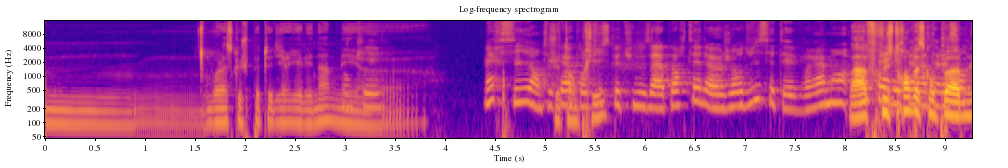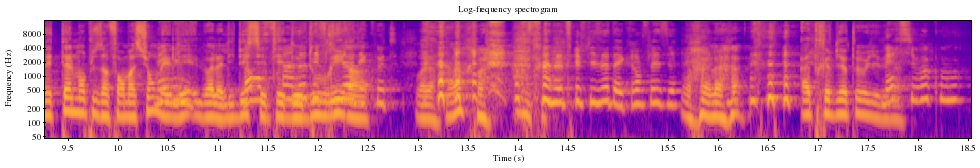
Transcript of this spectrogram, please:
voilà ce que je peux te dire, Yelena. Mais Ok. Merci en tout Je cas pour prie. tout ce que tu nous as apporté là aujourd'hui. C'était vraiment. Bah, frustrant parce qu'on peut amener tellement plus d'informations, mais, Mais oui. les- voilà, l'idée Bah, c'était un de d'ouvrir un. Écoute, Voilà, hein, voilà. on fera un autre épisode avec grand plaisir. voilà. À très bientôt, Yelena. Merci beaucoup.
